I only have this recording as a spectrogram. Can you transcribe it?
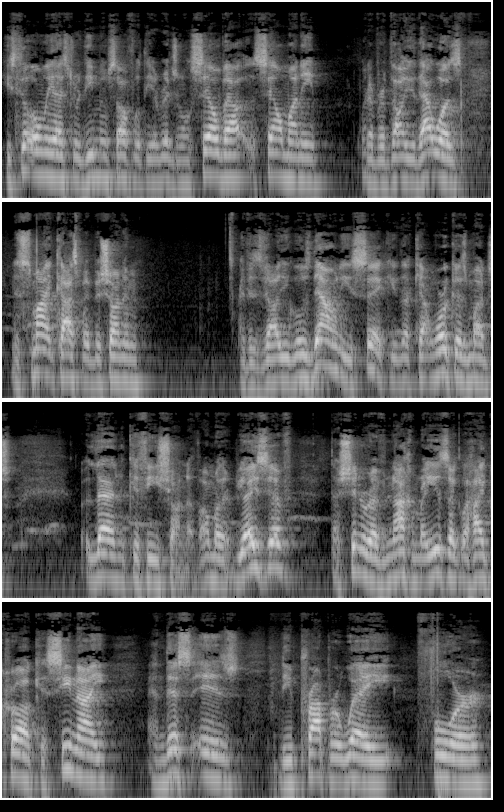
he still only has to redeem himself with the original sale val- sale money, whatever value that was. Nismai Kasper Bashonim, if his value goes down, he's sick, he can't work as much, then Kefi Shanav. Amar Rabbi Yosef, and this is the proper way for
